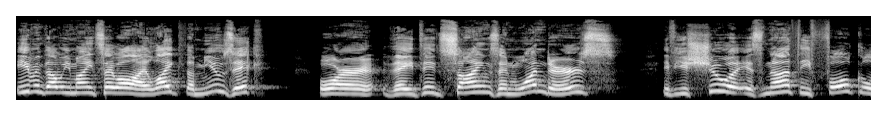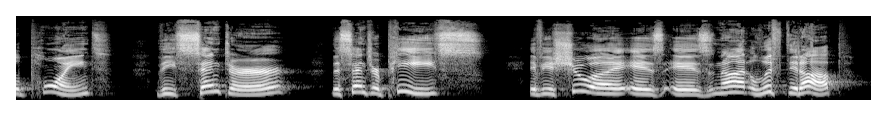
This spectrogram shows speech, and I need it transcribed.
even though we might say, well, I like the music, or they did signs and wonders if Yeshua is not the focal point, the center, the centerpiece, if Yeshua is, is not lifted up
